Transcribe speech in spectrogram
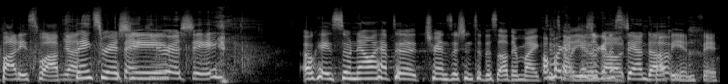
body swap. Yes. Thanks, Hrishi. Thank you, Hrishi. Okay, so now I have to transition to this other mic Oh to my tell God, you you're about stand up? Buffy and Faith.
